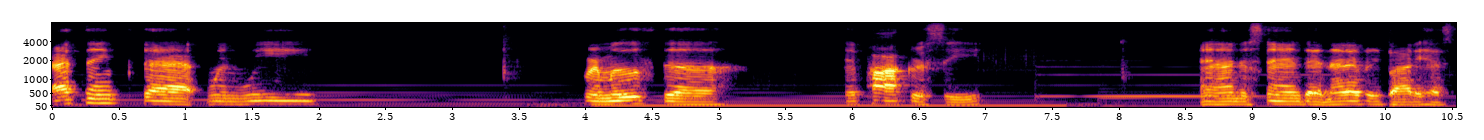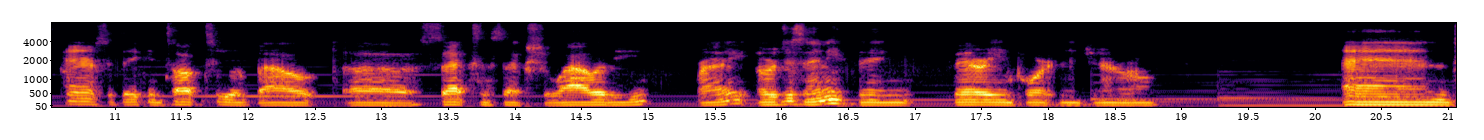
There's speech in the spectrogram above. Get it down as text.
I think that when we remove the hypocrisy and understand that not everybody has parents that they can talk to about uh, sex and sexuality, right? Or just anything very important in general and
